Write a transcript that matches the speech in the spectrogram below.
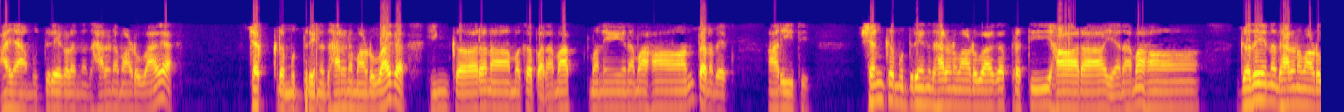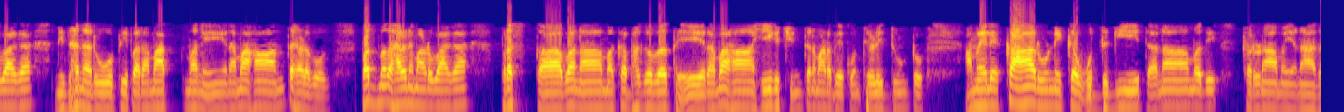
ಆಯಾ ಮುದ್ರೆಗಳನ್ನು ಧಾರಣ ಮಾಡುವಾಗ, ಚಕ್ರ ಮುದ್ರೆಯನ್ನು ಧಾರಣ ಮಾಡುವಾಗ ಹಿಂಕಾರ ನಾಮಕ ಪರಮಾತ್ಮನೇ ನಮಃ ಅಂತ ಅನ್ನಬೇಕು ಆ ರೀತಿ ಶಂಖ ಮುದ್ರೆಯನ್ನು ಧಾರಣ ಮಾಡುವಾಗ ಪ್ರತಿಹಾರಾಯ ನಮಃ. ಗದೆಯನ್ನು ಧಾರಣ ಮಾಡುವಾಗ ನಿಧನ ರೂಪಿ ಪರಮಾತ್ಮನೇ ನಮಃ ಅಂತ ಹೇಳಬಹುದು ಪದ್ಮ ಧಾರಣೆ ಮಾಡುವಾಗ ಪ್ರಸ್ತಾವನಾಮಕ ಭಗವತೇ ನಮಃ ಹೀಗೆ ಚಿಂತನೆ ಮಾಡಬೇಕು ಅಂತ ಹೇಳಿದ್ದುಂಟು. ಆಮೇಲೆ ಕಾರುಣಿಕ ಉದ್ಗೀತ ನಾಮದಿ ಕರುಣಾಮಯನಾದ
